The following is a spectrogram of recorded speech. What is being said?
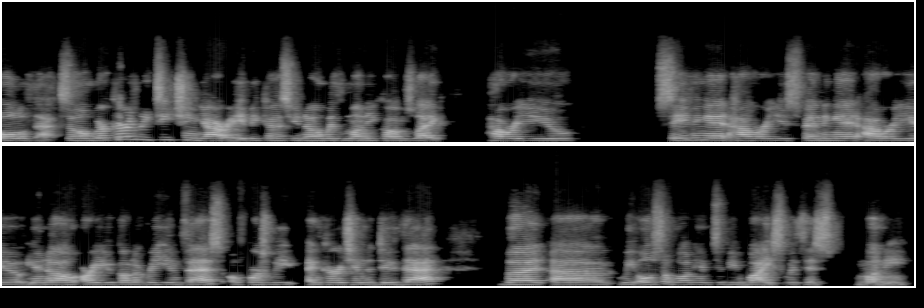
all of that. So we're currently teaching Yari because you know, with money comes like, how are you saving it? How are you spending it? How are you, you know, are you gonna reinvest? Of course, we encourage him to do that but uh, we also want him to be wise with his money.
